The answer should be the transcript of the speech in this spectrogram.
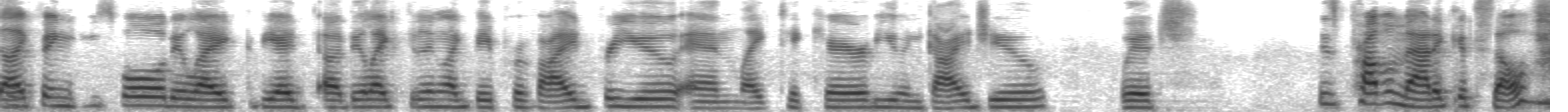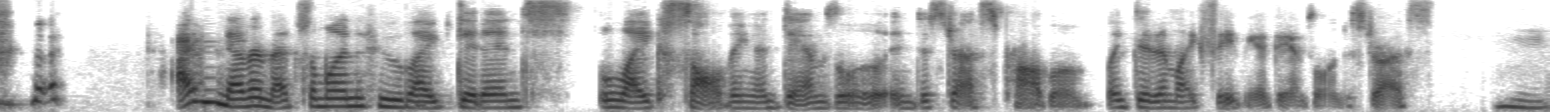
They like being useful. They like the uh, they like feeling like they provide for you and like take care of you and guide you, which is problematic itself. I've never met someone who like didn't like solving a damsel in distress problem. Like didn't like saving a damsel in distress. Mm-hmm.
